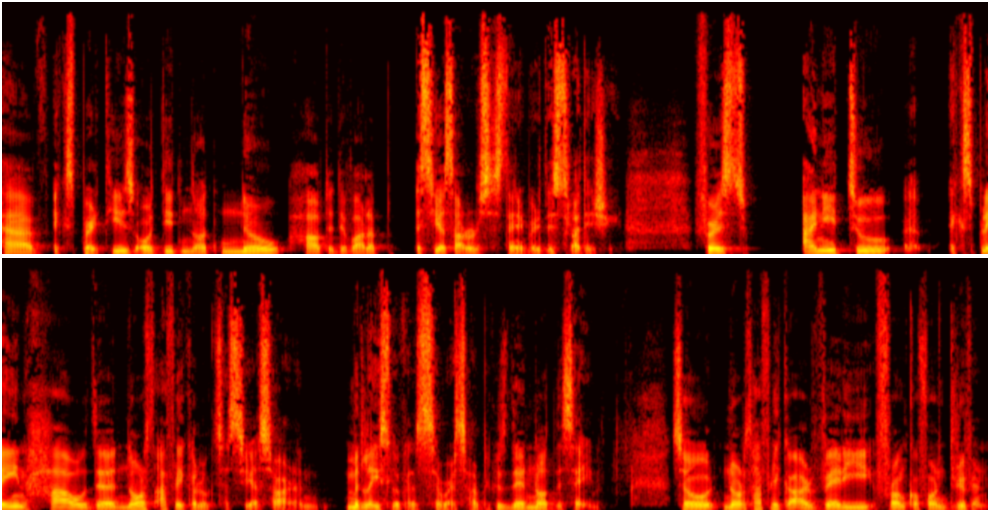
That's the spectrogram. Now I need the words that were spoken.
have expertise or did not know how to develop a CSR or sustainability strategy. First, I need to uh, explain how the North Africa looks at CSR and Middle East looks at CSR because they're not the same. So North Africa are very francophone driven.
